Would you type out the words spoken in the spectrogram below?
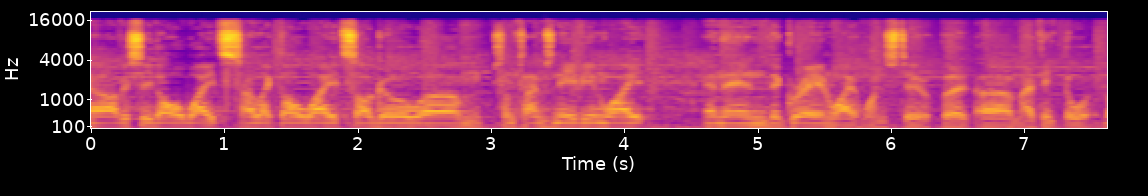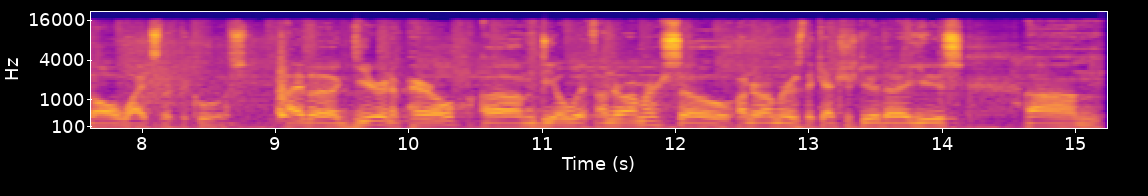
uh, obviously the all whites. I like the all whites. I'll go um, sometimes navy and white, and then the gray and white ones too. But um, I think the, the, all whites look the coolest. I have a gear and apparel um, deal with Under Armour. So Under Armour is the catcher's gear that I use. Um,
